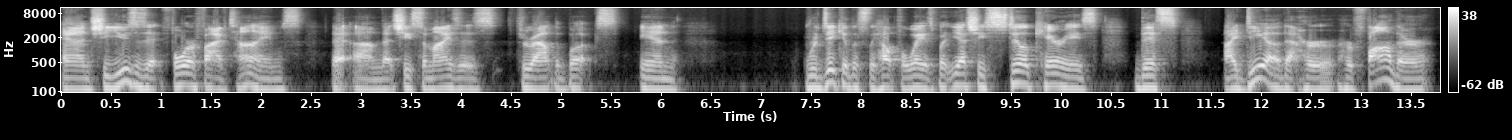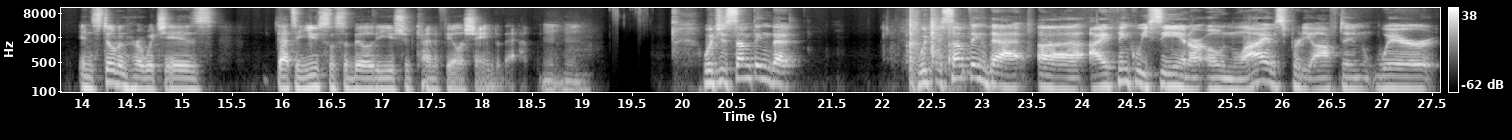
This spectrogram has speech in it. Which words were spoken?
And she uses it four or five times that um, that she surmises throughout the books in ridiculously helpful ways. But yet she still carries this idea that her her father instilled in her, which is that's a useless ability. You should kind of feel ashamed of that. which is something that which is something that uh, I think we see in our own lives pretty often, where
